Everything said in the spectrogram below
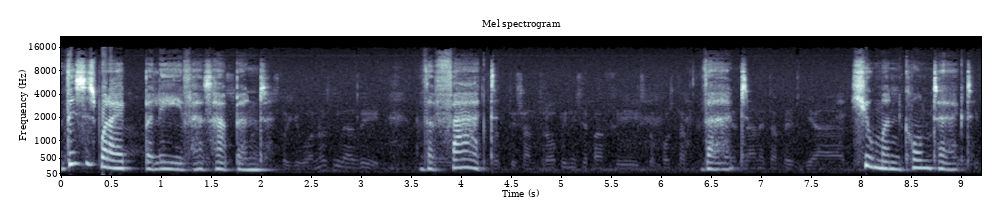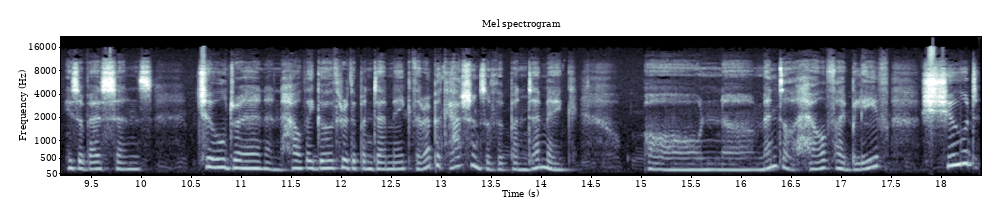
This is what I believe has happened. The fact that human contact is of essence, children and how they go through the pandemic, the repercussions of the pandemic on uh, mental health, I believe, should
